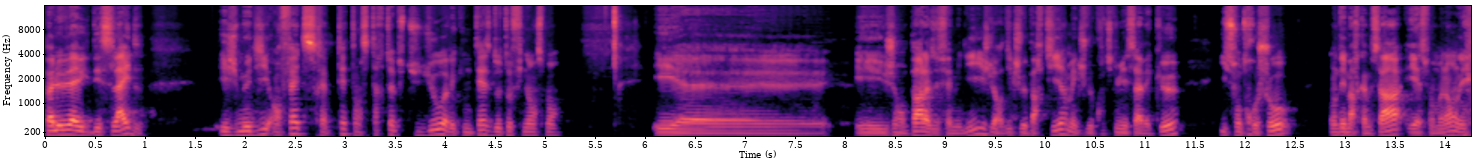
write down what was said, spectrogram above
pas levé avec des slides. Et je me dis, en fait, ce serait peut-être un startup studio avec une thèse d'autofinancement. Et, euh, et j'en parle à The Family, je leur dis que je veux partir, mais que je veux continuer ça avec eux. Ils sont trop chauds, on démarre comme ça. Et à ce moment-là, on est,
